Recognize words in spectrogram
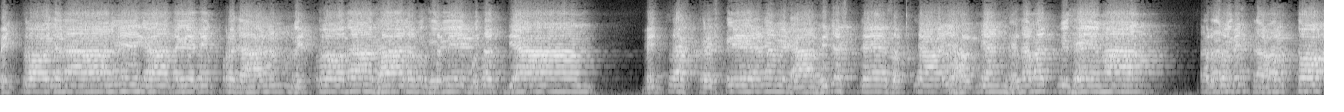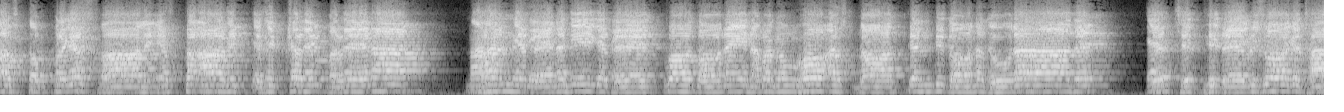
मित्रो जनाने घातयति प्रजानम् मित्रोदाधारपृथिवी मुदद्याम् मित्रः कृष्णेरणमिषाभिचष्टे सत्याय हव्यम् घृतवद्विधेम रसमित्रमर्तो अस्तु प्रयस्वानि यस्त आदित्यशिक्षनिर्मतेन न हन्यते न जीयते त्वतो नैनमगुम्भो अश्नात्यन्तितो न दूरात्। यच्छिद्धिते विशो यथा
